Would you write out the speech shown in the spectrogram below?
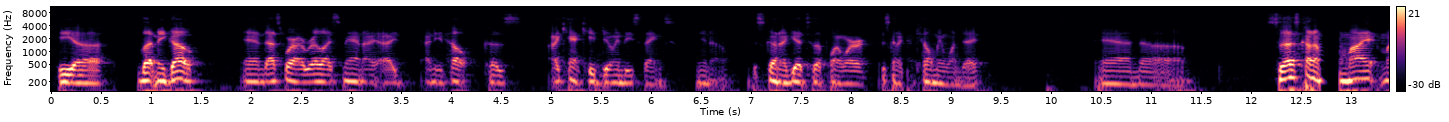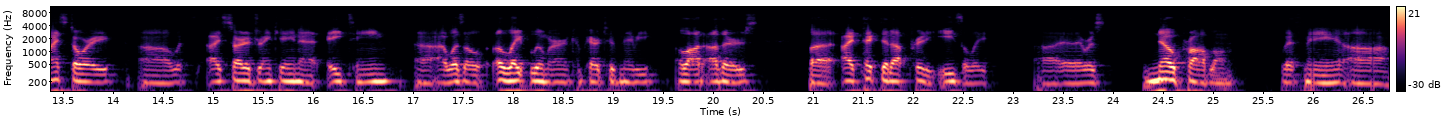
he uh, let me go, and that's where I realized, man, I I, I need help because I can't keep doing these things. You know, it's gonna get to the point where it's gonna kill me one day, and uh, so that's kind of my my story. Uh, with I started drinking at 18. Uh, I was a, a late bloomer compared to maybe a lot of others, but I picked it up pretty easily. Uh, there was no problem with me uh,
